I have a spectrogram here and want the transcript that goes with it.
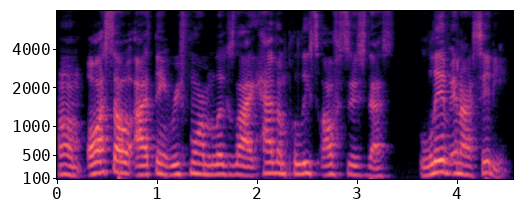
Um, also, I think reform looks like having police officers that live in our city.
